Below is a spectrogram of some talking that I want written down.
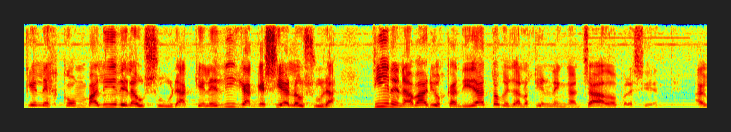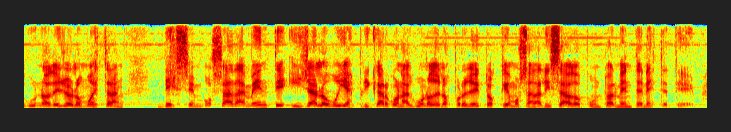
que les convalide la usura, que le diga que sea la usura. Tienen a varios candidatos que ya los tienen enganchados, presidente. Algunos de ellos lo muestran desembosadamente y ya lo voy a explicar con algunos de los proyectos que hemos analizado puntualmente en este tema.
